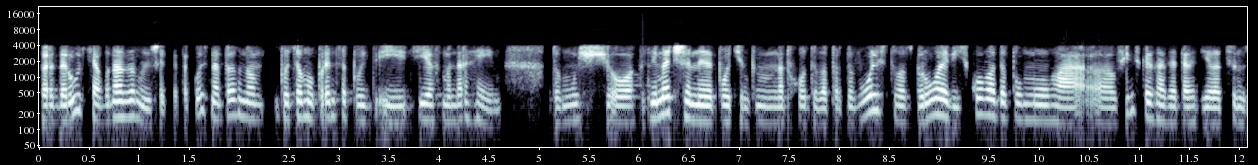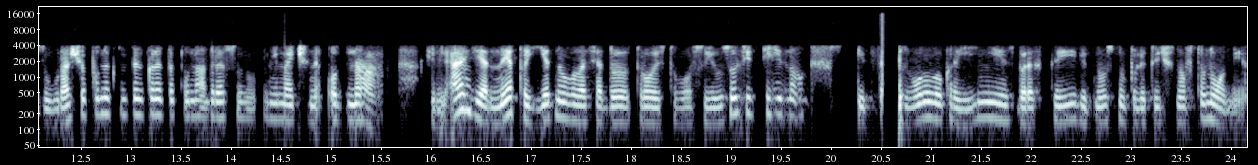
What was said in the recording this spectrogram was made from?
передаруться, а вона залишиться. Так ось, напевно, по цьому принципу і діяв Меннергейм, тому що з Німеччини потім надходило продовольство, зброя, військова допомога. Е, У фінських газетах діяла цензура, щоб уникнути критику на адресу Німеччини. Однак Фінляндія не приєднувалася до Троїстого союзу офіційно, і це дозволило країні зберегти відносну політичну автономію.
